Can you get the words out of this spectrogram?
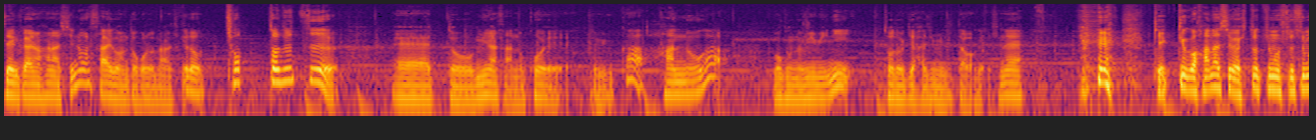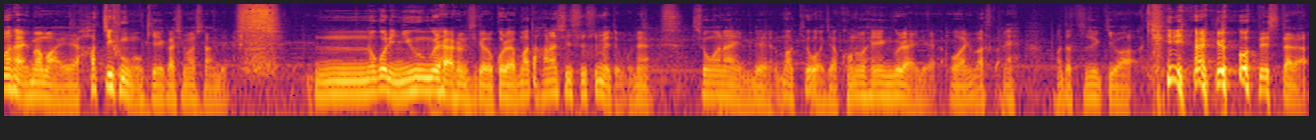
前回の話の最後のところなんですけどちょっとずつ、えーと、皆さんの声というか反応が僕の耳に届き始めてたわけですね。結局話は一つも進まないまま、え、8分を経過しましたんで残り2分ぐらいあるんですけどこれはまた話し進めてもねしょうがないんで、まあ、今日はじゃあこの辺ぐらいで終わりますかね。また続きは気になるようでしたら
